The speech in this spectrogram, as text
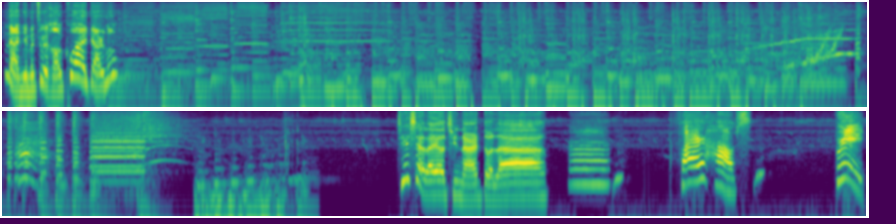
那你们最好快点喽。接下来要去哪儿，朵拉？嗯，firehouse, bridge,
